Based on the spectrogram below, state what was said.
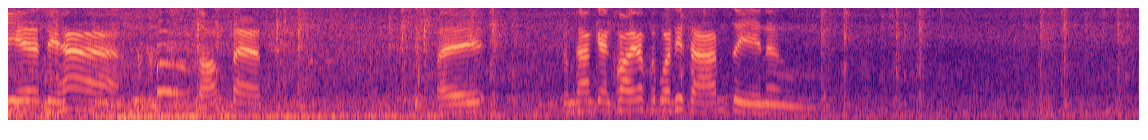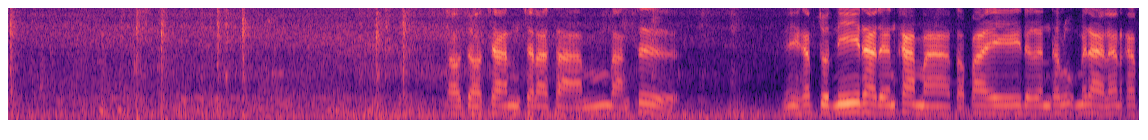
GA สี่ห้า สองแปดไปชุมทางแกงคอยครับขบวนที่สามสี่หนึ่งเราจอดชันชลาสามบางซื่อนี่ครับจุดนี้ถ้าเดินข้ามมาต่อไปเดินทะลุไม่ได้แล้วนะครับ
